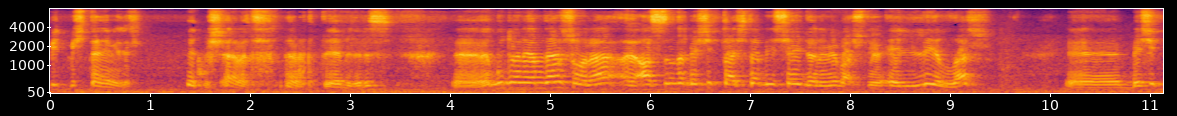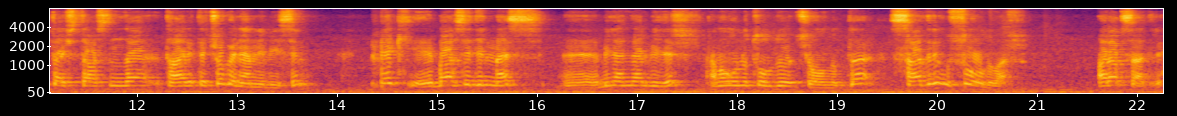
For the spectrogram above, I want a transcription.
bitmiş denebilir. Bitmiş evet. Evet diyebiliriz. Ee, bu dönemden sonra e, aslında Beşiktaş'ta bir şey dönemi başlıyor. 50'li yıllar. Ee, Beşiktaş'ta aslında tarihte çok önemli bir isim. Pek e, bahsedilmez. e, bilenler bilir ama unutuldu çoğunlukla. Sadri Usuoğlu var. Arap Sadri.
